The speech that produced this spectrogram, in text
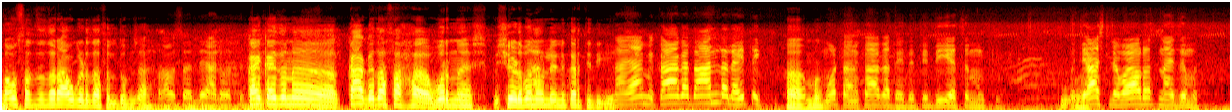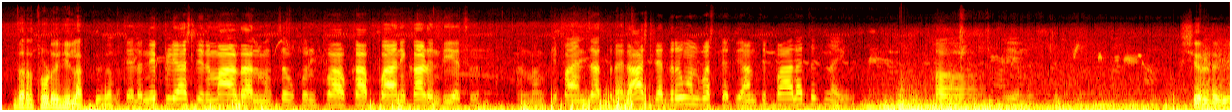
पावसाचा जर अवघडच असेल तुमचा. पावसात लय हाल होतं. काय काय जण कागद असा हा वरनं शेड बनवल्याने करते ती. नाही आम्ही कागद आणलेला आहे ते. हा मग? मोठा कागद आहे ते दियाचं मग ते. पण ते असल्या वावरात नाही जमत. जरा थोडं ही लागतं त्याला. त्याला निपली असली ना माळ रान मग चौकून पा का पाणी काढून द्यायचं आणि मग ते पाणी जात नाही. असल्या द्रवण बसतात ते. आमचे पालातच नाही. हा. ते मग. शेरड बी.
